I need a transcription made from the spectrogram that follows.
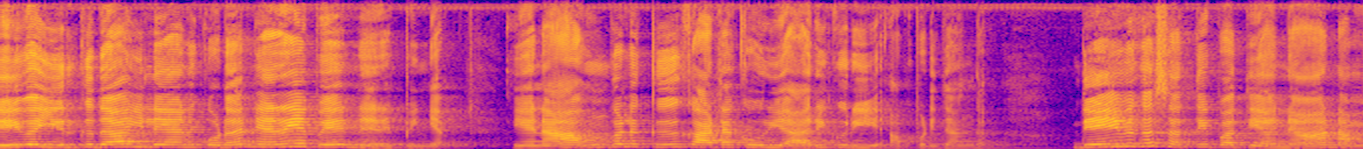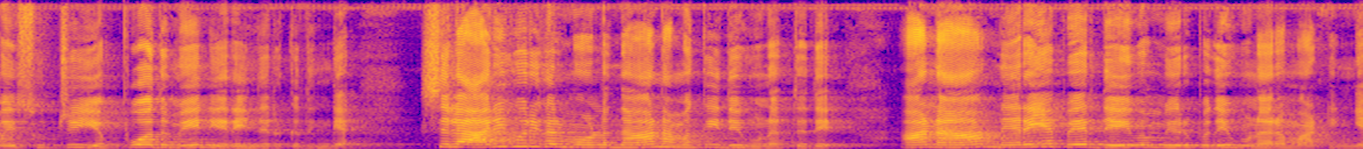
தெய்வம் இருக்குதா இல்லையான்னு கூட நிறைய பேர் நினைப்பீங்க. ஏன்னா உங்களுக்கு காட்டக்கூடிய அறிகுறி அப்படிதாங்க. தெய்வீக சக்தி பார்த்தீங்கன்னா நம்மை சுற்றி எப்போதுமே நிறைந்திருக்குதுங்க. சில அறிகுறிகள் மூலம்தான் நமக்கு இதை உணர்த்துது. ஆனால் நிறைய பேர் தெய்வம் இருப்பதை உணர மாட்டீங்க.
